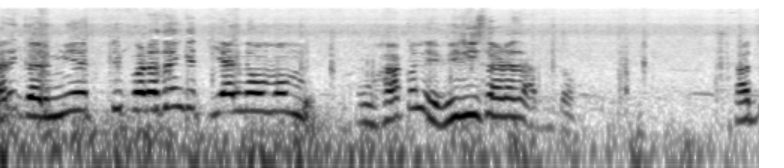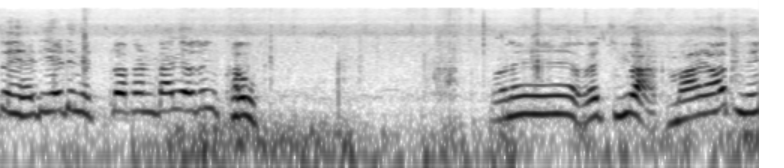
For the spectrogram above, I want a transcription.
અરે ગરમી એટલી પડે છે ને કે ત્યાં નો ઉહા કોને એવી રીસાડે છે આજ તો. આ તો હેડી હેડીને એટલો કંટાળ્યો છે ને ખાઉં. અને હવે ચિયો હાથમાં આવ્યો હોત ને.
